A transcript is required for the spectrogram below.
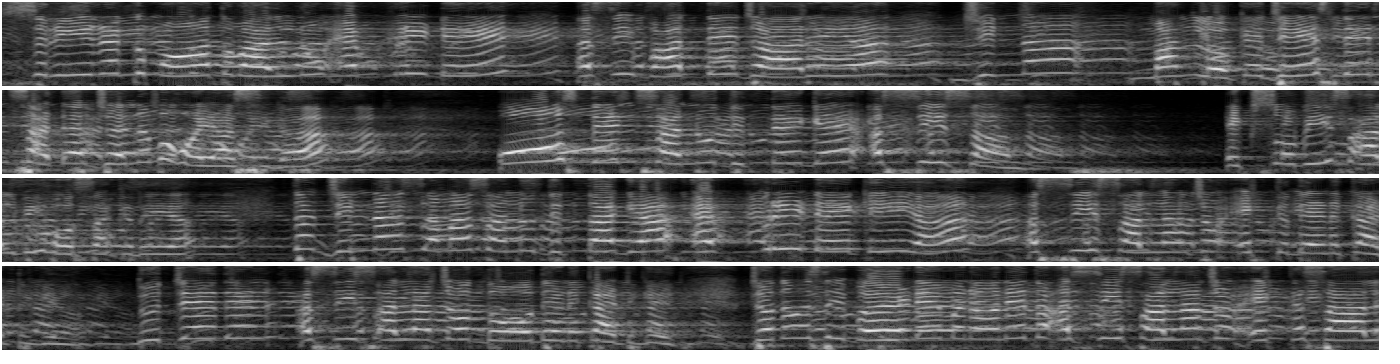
ਸਰੀਰਕ ਮੌਤ ਵੱਲ ਨੂੰ ਐਵਰੀ ਡੇ ਅਸੀਂ ਵਧਦੇ ਜਾ ਰਹੇ ਹਾਂ। ਜਿੰਨਾ ਮੰਨ ਲਓ ਕਿ ਜਿਸ ਦਿਨ ਸਾਡਾ ਜਨਮ ਹੋਇਆ ਸੀਗਾ, ਉਸ ਦਿਨ ਸਾਨੂੰ ਦਿੱਤੇ ਗਏ 80 ਸਾਲ। 120 ਸਾਲ ਵੀ ਹੋ ਸਕਦੇ ਆ। ਤਾਂ ਜਿੰਨਾ ਸਮਾਂ ਸਾਨੂੰ ਦਿੱਤਾ ਗਿਆ 80 ਸਾਲਾਂ ਚੋਂ ਇੱਕ ਦਿਨ ਘਟ ਗਿਆ। ਦੂਜੇ ਦਿਨ 80 ਸਾਲਾਂ ਚੋਂ ਦੋ ਦਿਨ ਘਟ ਗਏ। ਜਦੋਂ ਅਸੀਂ ਬਰਥਡੇ ਮਨਾਉਨੇ ਤਾਂ 80 ਸਾਲਾਂ ਚੋਂ ਇੱਕ ਸਾਲ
